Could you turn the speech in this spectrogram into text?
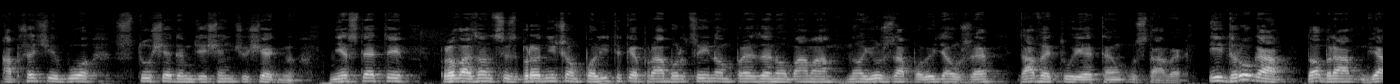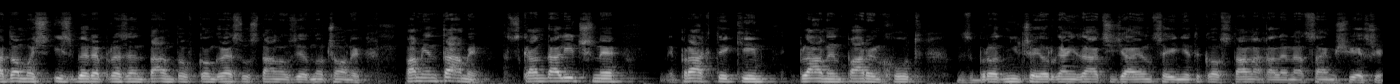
a przeciw było 177. Niestety prowadzący zbrodniczą politykę proaborcyjną prezydent Obama no już zapowiedział, że zawetuje tę ustawę. I druga dobra wiadomość z Izby Reprezentantów Kongresu Stanów Zjednoczonych. Pamiętamy skandaliczne praktyki Planned Parenthood, zbrodniczej organizacji działającej nie tylko w Stanach, ale na całym świecie.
